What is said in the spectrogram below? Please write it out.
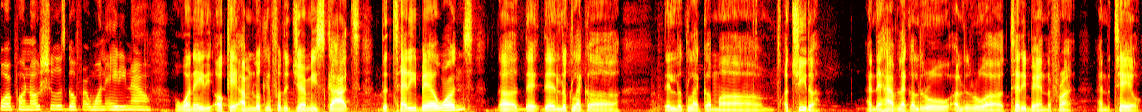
4.0 shoes go for 180 now. one eighty. Okay, I'm looking for the Jeremy Scotts, the teddy bear ones. Uh, they they look like a they look like um, uh, a cheetah, and they have like a little a little uh, teddy bear in the front and the tail.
